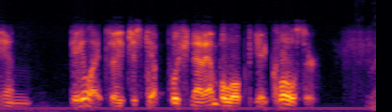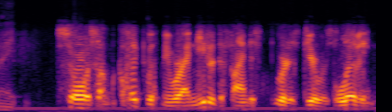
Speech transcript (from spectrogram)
in daylight. So you just kept pushing that envelope to get closer. Right. So something clicked with me where I needed to find this, where this deer was living.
